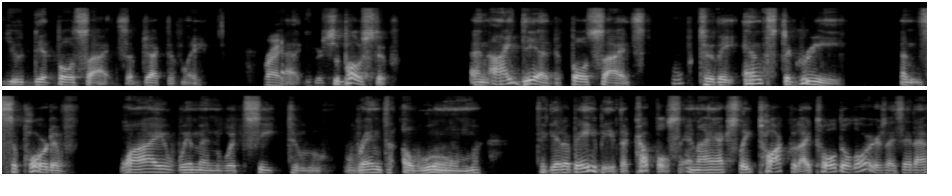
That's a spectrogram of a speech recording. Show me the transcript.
you did both sides objectively. Right. Uh, you're supposed to. And I did both sides to the nth degree in support of why women would seek to rent a womb to get a baby, the couples. And I actually talked with, I told the lawyers, I said, I,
